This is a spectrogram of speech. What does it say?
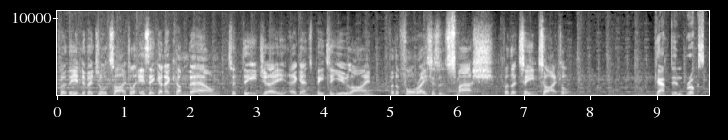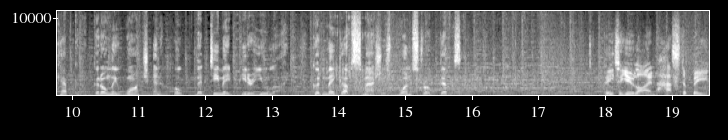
for the individual title. Is it going to come down to DJ against Peter Uihlein for the four aces and smash for the team title? Captain Brooks Koepka could only watch and hope that teammate Peter Uihlein could make up Smash's one-stroke deficit. Peter Uihlein has to beat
